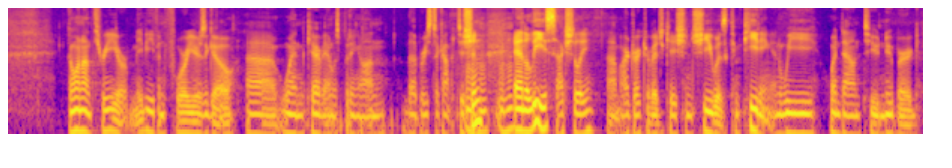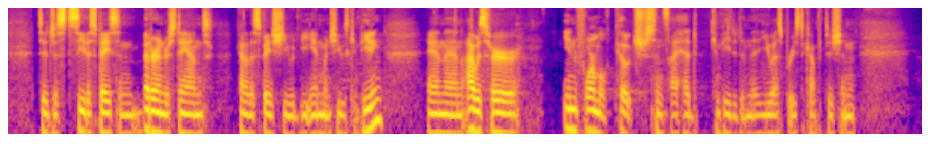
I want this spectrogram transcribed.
going on three or maybe even four years ago uh, when Caravan was putting on the barista competition, and Elise, actually, um, our director of education, she was competing, and we went down to Newberg to just see the space and better understand kind of the space she would be in when she was competing. And then I was her informal coach since I had competed in the U.S. barista competition,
